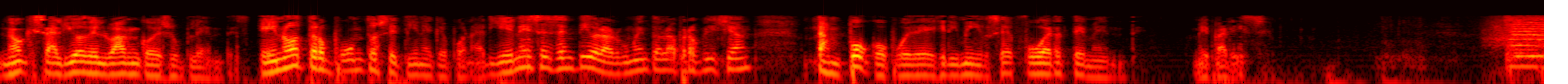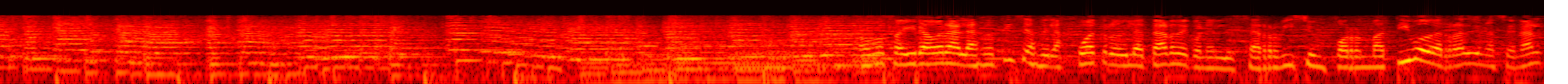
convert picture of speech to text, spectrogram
no que salió del banco de suplentes. En otro punto se tiene que poner. Y en ese sentido el argumento de la proscripción tampoco puede esgrimirse fuertemente, me parece. A ir ahora a las noticias de las 4 de la tarde con el servicio informativo de Radio Nacional.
